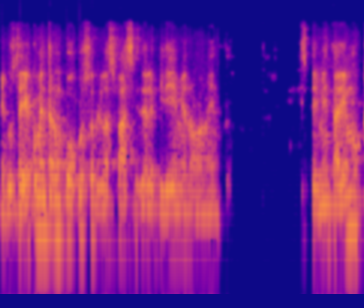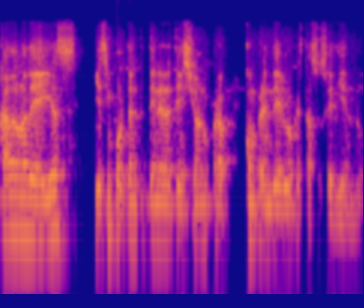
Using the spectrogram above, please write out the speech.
Me gustaría comentar un poco sobre las fases de la epidemia nuevamente. Experimentaremos cada una de ellas y es importante tener atención para comprender lo que está sucediendo.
